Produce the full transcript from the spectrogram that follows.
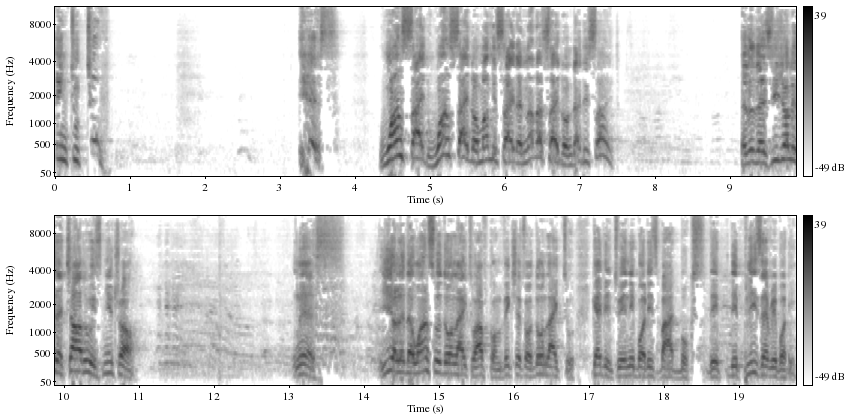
into two. Yes. One side, one side on mommy's side, another side on daddy's side. And there's usually the child who is neutral. Yes. Usually the ones who don't like to have convictions or don't like to get into anybody's bad books. They, they please everybody.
